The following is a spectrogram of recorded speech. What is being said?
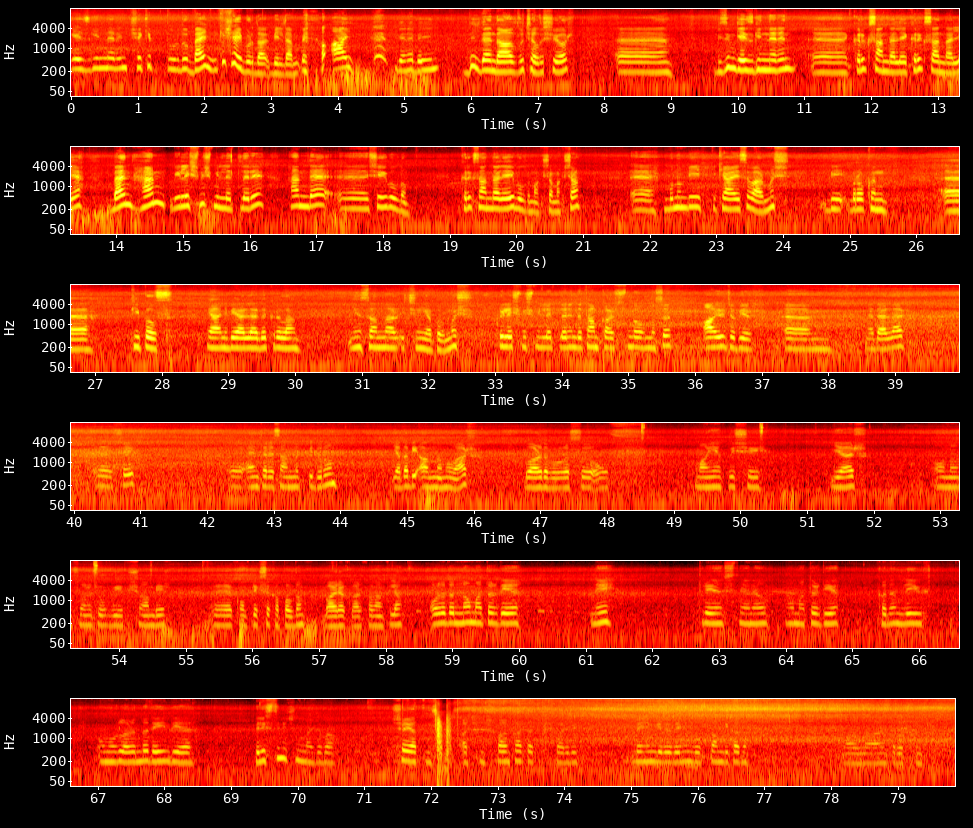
gezginlerin çekip durduğu ben iki şey burada bildim. Ay gene beyin dilden daha hızlı çalışıyor. Ee, bizim gezginlerin e, kırık sandalye kırık sandalye ben hem Birleşmiş Milletleri hem de e, şeyi buldum. Kırık sandalyeyi buldum akşam akşam. Ee, bunun bir hikayesi varmış. Bir broken e, peoples yani bir yerlerde kırılan insanlar için yapılmış. Birleşmiş Milletler'in de tam karşısında olması ayrıca bir e, ne derler e, şey e, enteresanlık bir durum ya da bir anlamı var. Bu arada burası of manyak bir şey yer. Ondan sonra çok büyük şu an bir e, komplekse kapıldım. Bayraklar falan filan. Orada da No Matter diye ne? Transnational No Matter diye kadın leave umurlarında değil diye Filistin için mi acaba şey atmış, açmış, pankart açmış galiba. Benim gibi benim ruhtan bir kadın. Vallahi enteresan.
